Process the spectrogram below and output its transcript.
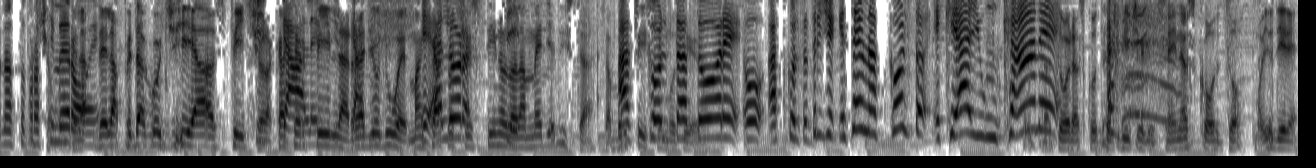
nostro prossimo Diciamo, eroe. Della, della pedagogia spicciola, Caterpillar, fiscale. Radio 2, mancato E allora, cestino sì. dalla media distanza. Ascoltatore o ascoltatrice che sei in ascolto e che hai un tiro. cane. Ascoltatore, ascoltatrice che sei in ascolto, voglio dire,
